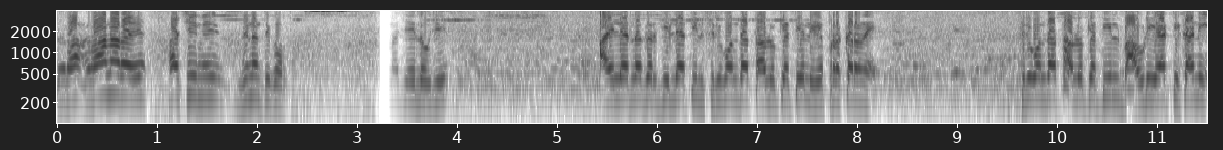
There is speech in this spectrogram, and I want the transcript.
रा राहणार आहे अशी मी विनंती करतो. जयलवजी अहिल्यानगर जिल्ह्यातील श्रीगोंदा तालुक्यातील हे प्रकरण आहे. श्रीगोंदा तालुक्यातील भावडी या ठिकाणी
